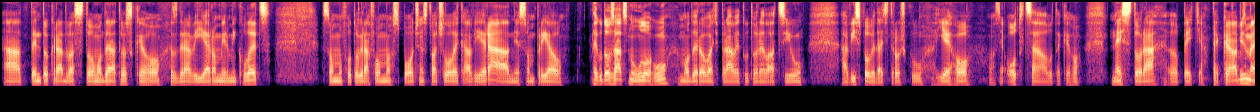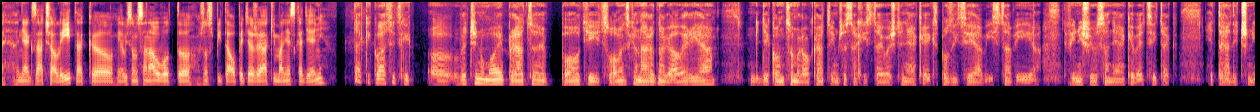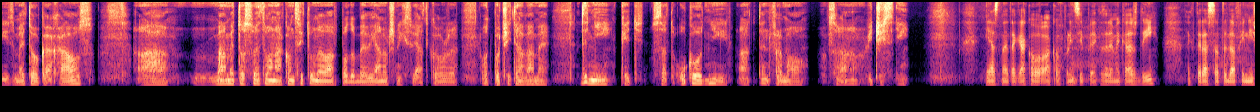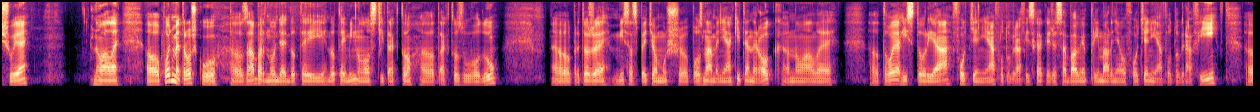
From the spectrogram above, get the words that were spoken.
a tentokrát vás z toho moderátorského zdraví Jaromír Mikulec. Som fotografom spoločenstva Človek a viera a dnes som prijal takúto vzácnú úlohu moderovať práve túto reláciu a vyspovedať trošku jeho vlastne otca alebo takého Nestora e, Peťa. Tak e, aby sme nejak začali, tak e, ja by som sa na úvod možno spýtal Peťa, že aký má dneska deň? Taký klasický Väčšinu mojej práce pohotí Slovenská národná galéria, kde koncom roka, tým, že sa chystajú ešte nejaké expozície a výstavy a finišujú sa nejaké veci, tak je tradičný zmetok a chaos. A máme to svetlo na konci tunela v podobe Vianočných sviatkov, že odpočítavame dni, keď sa to ukludní a ten frmol sa vyčistí. Jasné, tak ako, ako v princípe zrejme každý. Tak teraz sa teda finišuje. No ale o, poďme trošku o, zabrnúť aj do tej, do tej minulosti takto, o, takto z úvodu. O, pretože my sa s Peťom už poznáme nejaký ten rok, no ale tvoja história fotenia fotografická, keďže sa bavíme primárne o fotení a fotografii, e,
